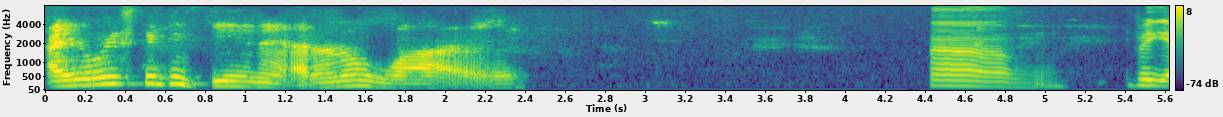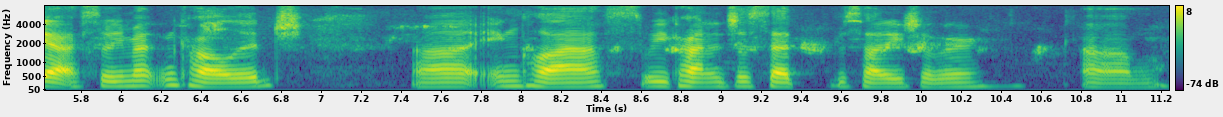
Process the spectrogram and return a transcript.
I always think it's DNA. I don't know why. Um, but yeah, so we met in college, uh, in class. We kind of just sat beside each other, um,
